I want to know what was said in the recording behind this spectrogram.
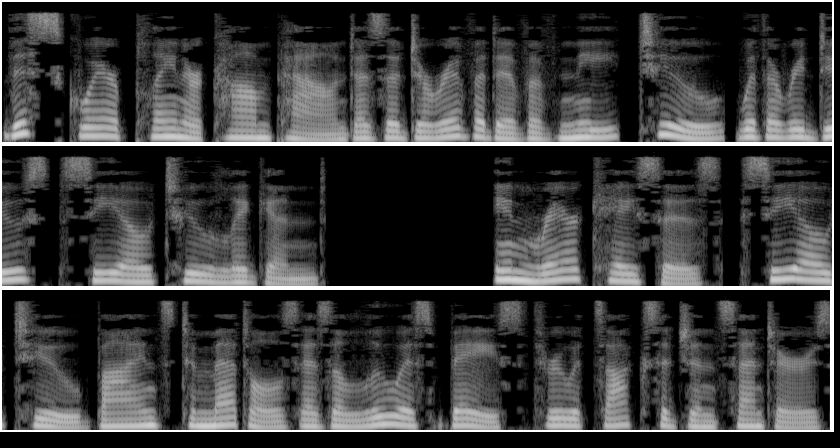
This square planar compound is a derivative of Ni with a reduced CO2 ligand. In rare cases, CO2 binds to metals as a Lewis base through its oxygen centers,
